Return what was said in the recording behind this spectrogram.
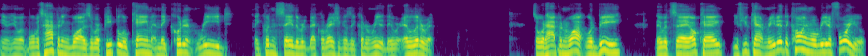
you know, you know what was happening was there were people who came and they couldn't read, they couldn't say the declaration because they couldn't read it. They were illiterate. So what happened what would be they would say, okay, if you can't read it, the Cohen will read it for you.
